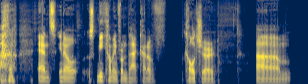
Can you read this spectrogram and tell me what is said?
and you know, me coming from that kind of culture, um,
